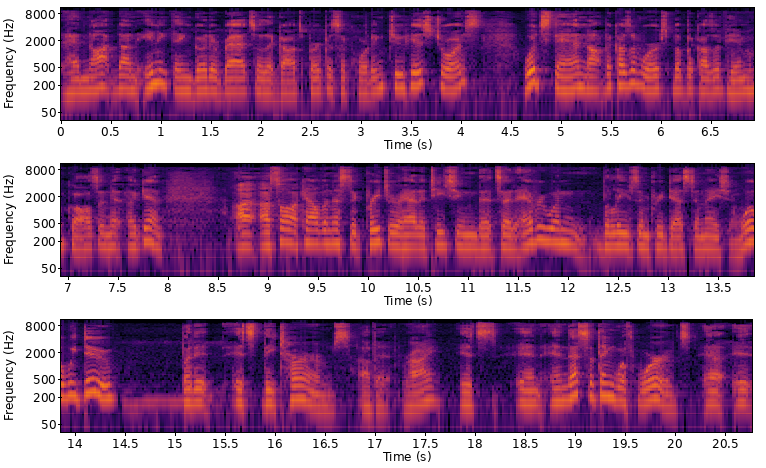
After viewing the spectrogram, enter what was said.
had not done anything good or bad, so that God's purpose according to His choice would stand, not because of works, but because of Him who calls. And again, I, I saw a Calvinistic preacher had a teaching that said everyone believes in predestination. Well, we do, but it it's the terms of it, right? It's and and that's the thing with words. Uh, it,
